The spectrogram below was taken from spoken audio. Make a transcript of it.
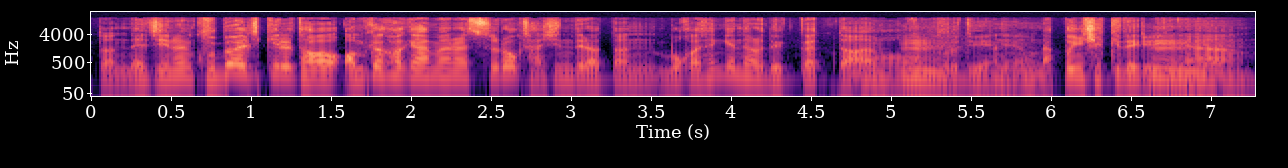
어떤 내지는 구별짓기를 더 엄격하게 하면 할수록 자신들의 어떤 뭐가 생긴다고 느꼈던 어, 음. 부르디에네요. 한 나쁜 새끼들이 음. 그냥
